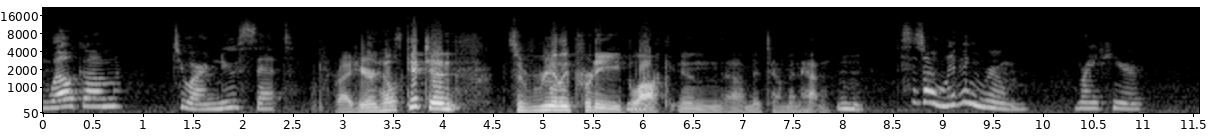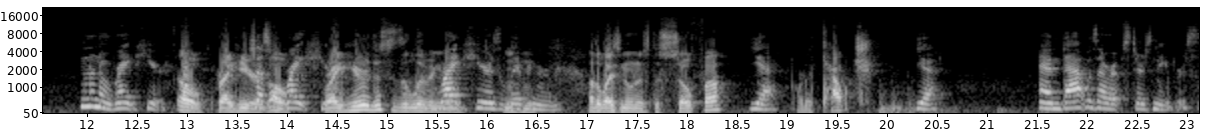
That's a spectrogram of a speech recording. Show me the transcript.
Welcome to our new set. right here in Hell's Kitchen. It's a really pretty block in uh, Midtown Manhattan. This is our living room right here. No, no, no, right here. Oh, right here. Just oh, right here. Right here. This is the living room. Right here is the living room. Otherwise known as the sofa Yeah, or the couch. yeah. And that was our upstairs neighbors.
